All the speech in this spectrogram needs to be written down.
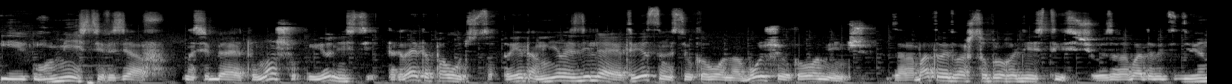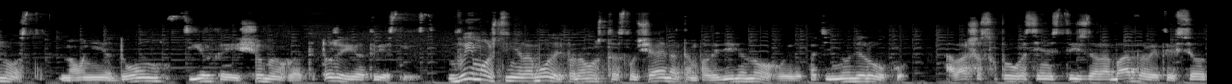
и вместе взяв на себя эту ношу, ее нести. Тогда это получится. При этом не разделяя ответственности, у кого она больше, у кого меньше. Зарабатывает ваша супруга 10 тысяч, вы зарабатываете 90. Но у нее дом, стирка и еще много. Это тоже ее ответственность. Вы можете не работать, потому что случайно там повредили ногу или потянули руку. А ваша супруга 70 тысяч зарабатывает и все.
